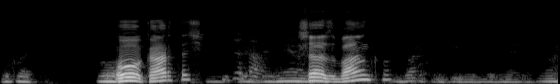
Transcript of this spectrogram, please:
Буквально. О, карточка? Це так. З банку? Банку підеш без неї. От.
